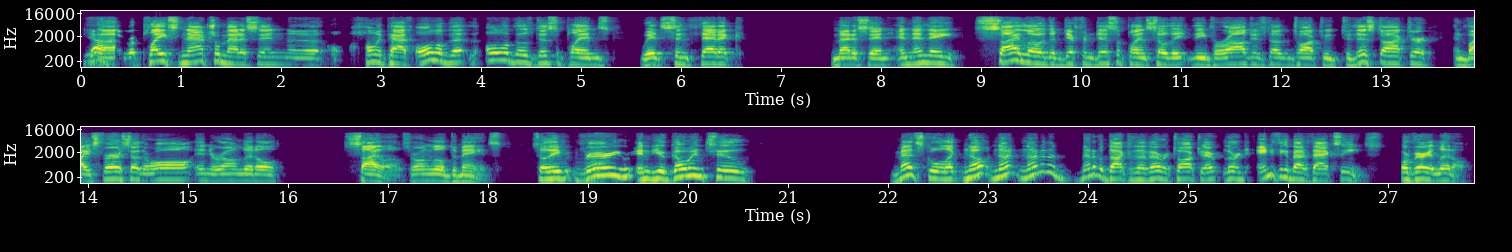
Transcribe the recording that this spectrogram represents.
yeah, uh, replace natural medicine, uh, homeopath, all of the all of those disciplines with synthetic medicine, and then they silo the different disciplines so the, the virologist doesn't talk to, to this doctor and vice versa. They're all in their own little silos, their own little domains. So they very, and you go into med school, like no, none, none of the medical doctors I've ever talked to ever learned anything about vaccines or very little,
